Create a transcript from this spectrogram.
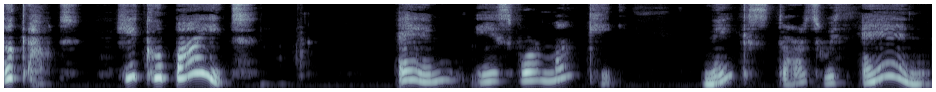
Look out! He could bite. M is for monkey. Nick starts with N.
